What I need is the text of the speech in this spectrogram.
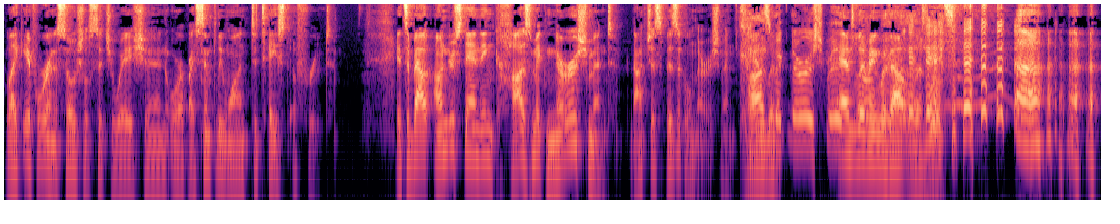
like if we're in a social situation or if I simply want to taste a fruit. It's about understanding cosmic nourishment, not just physical nourishment. and li- Cosmic nourishment. and living Oh without God. limits.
